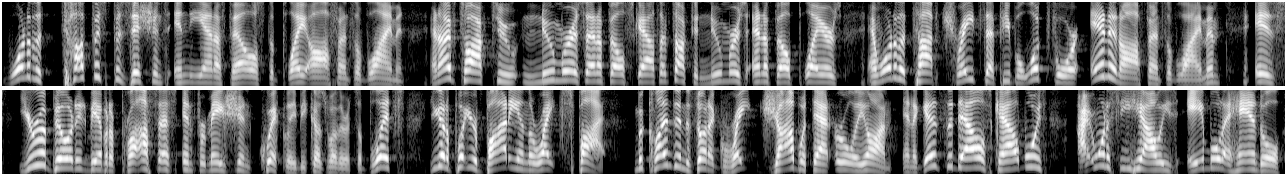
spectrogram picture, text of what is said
one of the toughest positions in the NFL is to play offensive lineman. And I've talked to numerous NFL scouts, I've talked to numerous NFL players, and one of the top traits that people look for in an offensive lineman is your ability to be able to process information quickly because whether it's a blitz, you got to put your body in the right spot. McClendon has done a great job with that early on. And against the Dallas Cowboys, I want to see how he's able to handle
